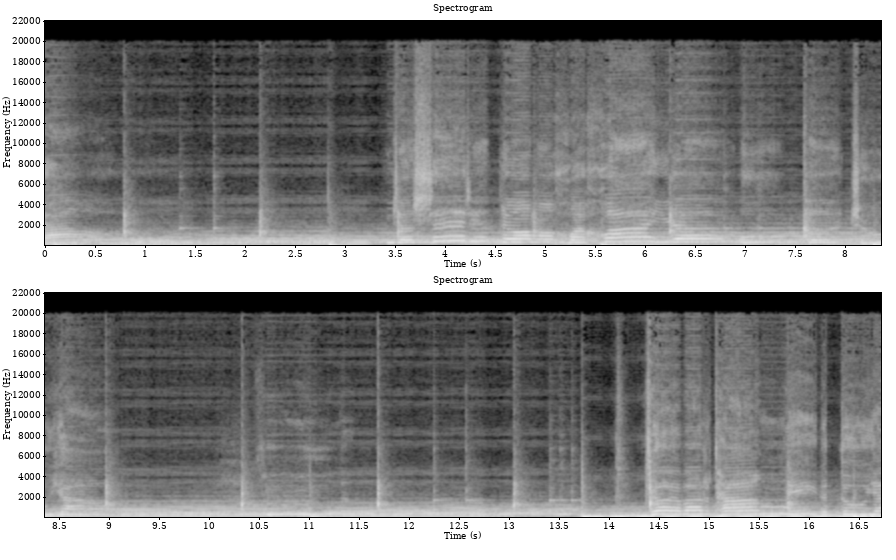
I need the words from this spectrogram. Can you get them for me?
笑？这世界多么坏，坏的无可救药。嗯，这要抱着糖衣的毒药，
